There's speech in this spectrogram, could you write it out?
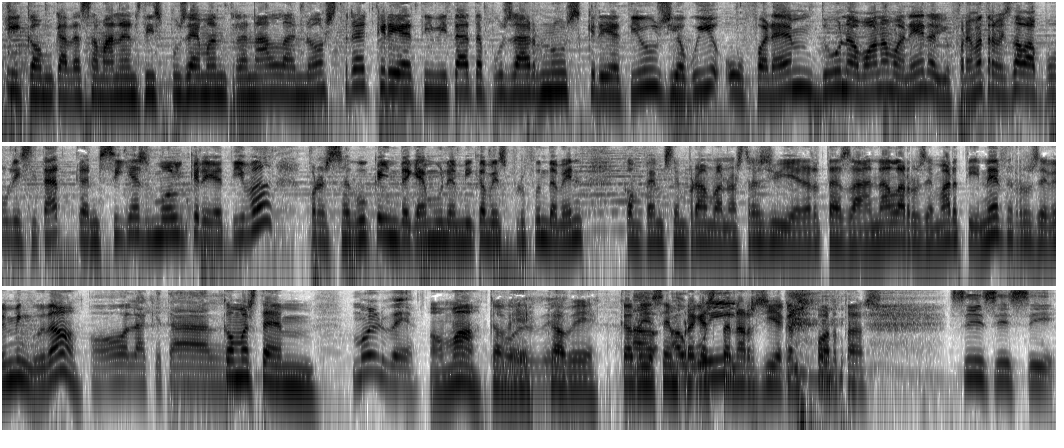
I com cada setmana ens disposem a entrenar la nostra creativitat, a posar-nos creatius, i avui ho farem d'una bona manera, i ho farem a través de la publicitat, que en si és molt creativa, però segur que indaguem una mica més profundament, com fem sempre amb la nostra joiera artesana, la Roser Martínez. Roser, benvinguda. Hola, què tal? Com estem? Molt bé. Home, que bé, bé. que bé, que bé A- sempre avui- aquesta energia que ens portes. Sí, sí, sí.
